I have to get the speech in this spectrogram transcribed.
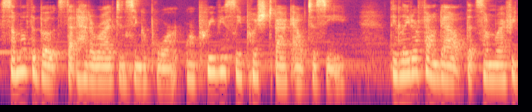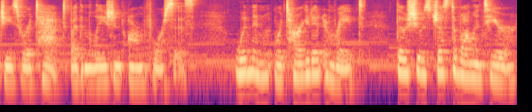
Some of the boats that had arrived in Singapore were previously pushed back out to sea. They later found out that some refugees were attacked by the Malaysian armed forces Women were targeted and raped. Though she was just a volunteer,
